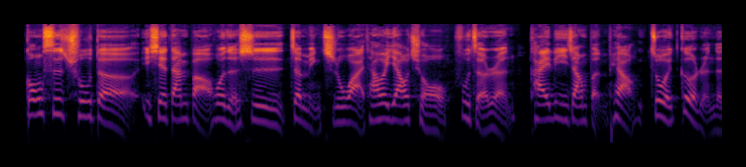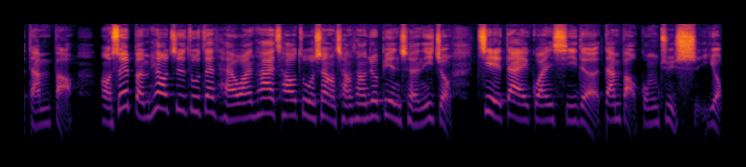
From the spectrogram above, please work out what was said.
公司出的一些担保或者是证明之外，他会要求负责人开立一张本票作为个人的担保。哦，所以本票制度在台湾，它在操作上常常就变成一种借贷关系的担保工具使用。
